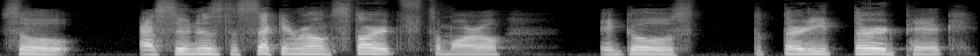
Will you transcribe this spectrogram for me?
So, as soon as the second round starts tomorrow, it goes the 33rd pick,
